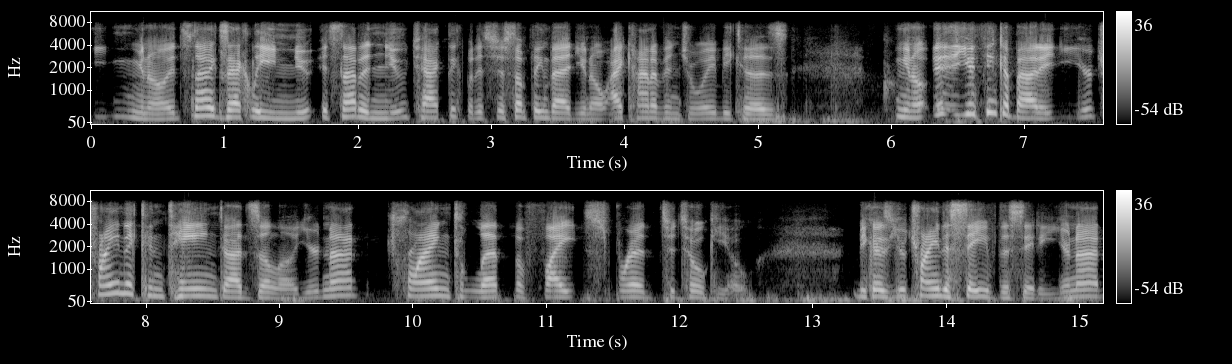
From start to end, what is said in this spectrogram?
You know, it's not exactly new it's not a new tactic, but it's just something that, you know, I kind of enjoy because you know, it, you think about it, you're trying to contain Godzilla. You're not trying to let the fight spread to Tokyo because you're trying to save the city. You're not,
